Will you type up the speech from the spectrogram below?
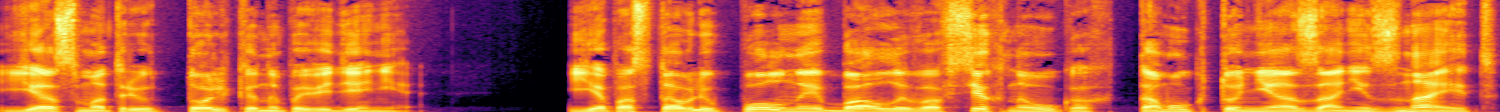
«Я смотрю только на поведение. Я поставлю полные баллы во всех науках тому, кто ни аза не знает,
